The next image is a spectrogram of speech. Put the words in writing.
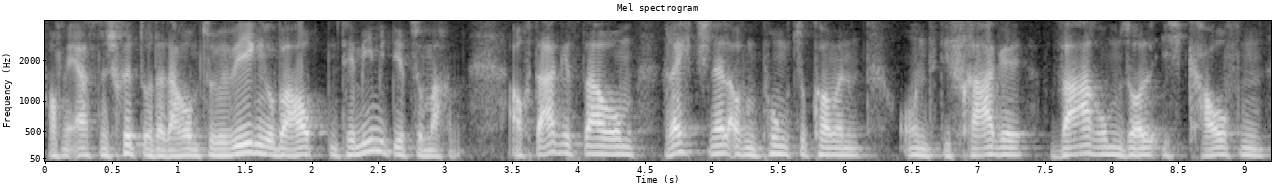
auf den ersten Schritt oder darum zu bewegen, überhaupt einen Termin mit dir zu machen. Auch da geht es darum, recht schnell auf den Punkt zu kommen und die Frage, warum soll ich kaufen,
